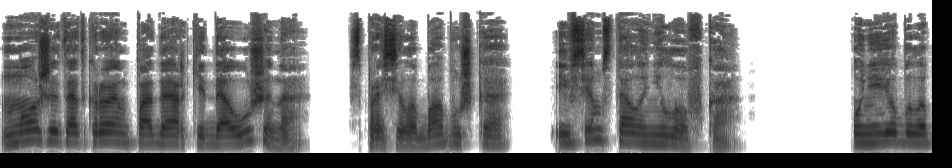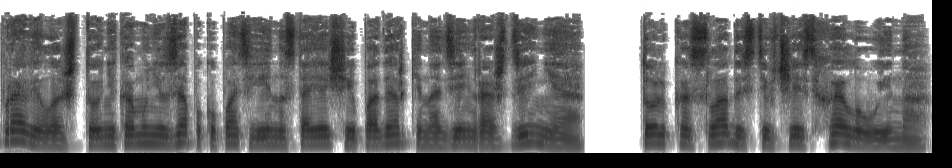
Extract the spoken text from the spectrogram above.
«Может, откроем подарки до ужина?» — спросила бабушка, и всем стало неловко. У нее было правило, что никому нельзя покупать ей настоящие подарки на день рождения, только сладости в честь Хэллоуина.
